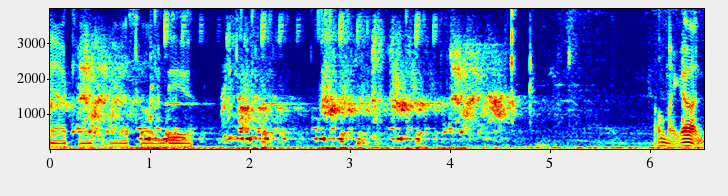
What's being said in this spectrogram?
yeah, okay, I guess I'll do. Oh my god.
